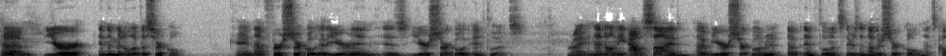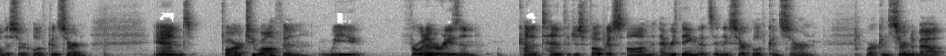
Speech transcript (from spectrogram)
Um, you're in the middle of a circle, okay, and that first circle that you're in is your circle of influence, right? And then on the outside of your circle of influence, there's another circle that's called the circle of concern. And far too often we, for whatever reason, kind of tend to just focus on everything that's in the circle of concern. We're concerned about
